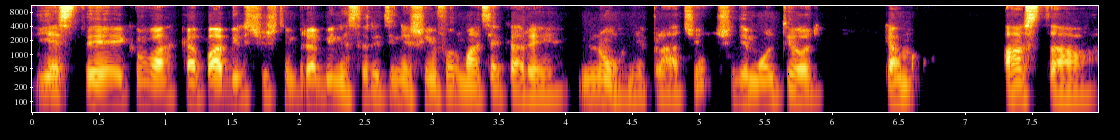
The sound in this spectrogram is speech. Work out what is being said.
este cumva capabil și știm prea bine să reține și informația care nu ne place și de multe ori cam asta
